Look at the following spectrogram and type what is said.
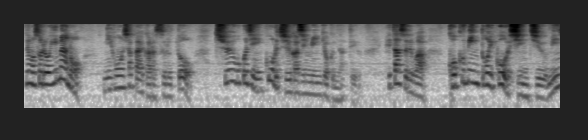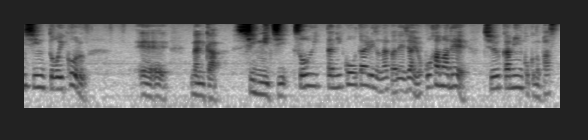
でもそれを今の日本社会からすると中国人イコール中華人民共和国になっている。下手すれば国民党イコール親中民進党イコール、えー、何か親日。そういった二項対立の中でじゃあ横浜で中華民国のパス、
